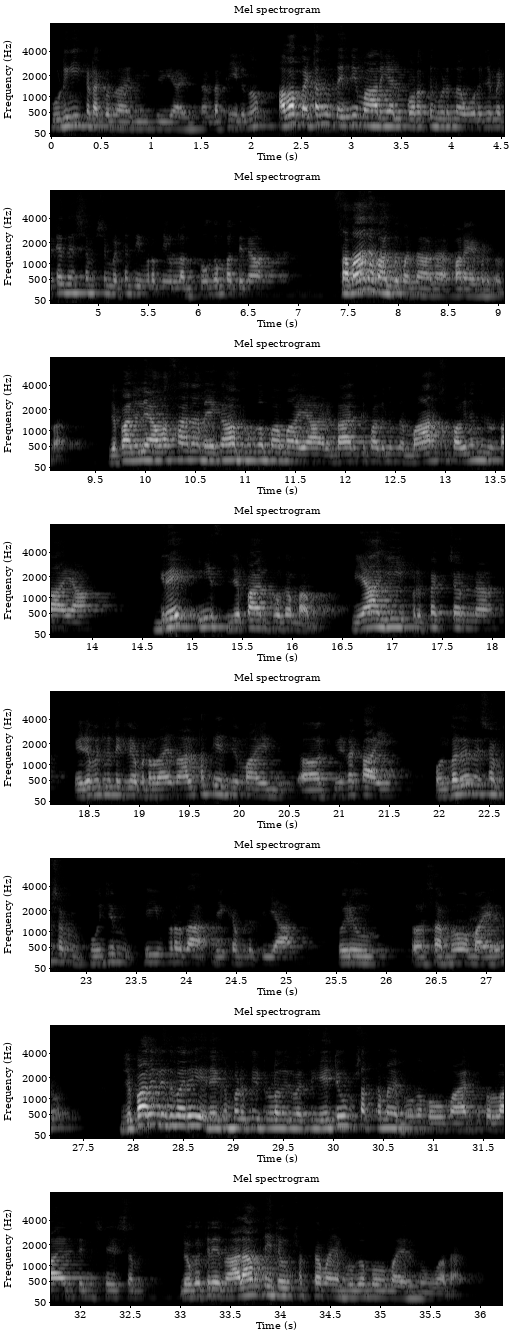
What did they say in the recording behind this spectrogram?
കുടുങ്ങിക്കിടക്കുന്ന രീതിയായി കണ്ടെത്തിയിരുന്നു. അവ പെട്ടെന്ന് തെന്നി മാറിയാൽ പുറത്തുവിടുന്ന ഊർജം എട്ട് ദശാംശം എട്ട് തീവ്രതയുള്ള ഭൂകമ്പത്തിന് സമാനമാകുമെന്നാണ് പറയപ്പെടുന്നത്. ജപ്പാനിലെ അവസാന മെഗാ ഭൂകമ്പമായ രണ്ടായിരത്തി പതിനൊന്ന് മാർച്ച് പതിനൊന്നിനുണ്ടായ ഗ്രേറ്റ് ഈസ്റ്റ് ജപ്പാൻ ഭൂകമ്പം. മിയാഗി പ്രിഫെക്ചറിന് എഴുപത്തിരണ്ട് കിലോമീറ്റർ അതായത് നാൽപ്പത്തി അഞ്ച് മൈൽ കിഴക്കായി ഒൻപത് ദശാംശം പൂജ്യം തീവ്രത രേഖപ്പെടുത്തിയ ഒരു സംഭവമായിരുന്നു. ജപ്പാനിൽ ഇതുവരെ രേഖപ്പെടുത്തിയിട്ടുള്ളതിൽ വെച്ച് ഏറ്റവും ശക്തമായ ഭൂകമ്പവും ആയിരത്തി തൊള്ളായിരത്തിന് ശേഷം ലോകത്തിലെ നാലാമത്തെ ഏറ്റവും ശക്തമായ ഭൂകമ്പവുമായിരുന്നു അത്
